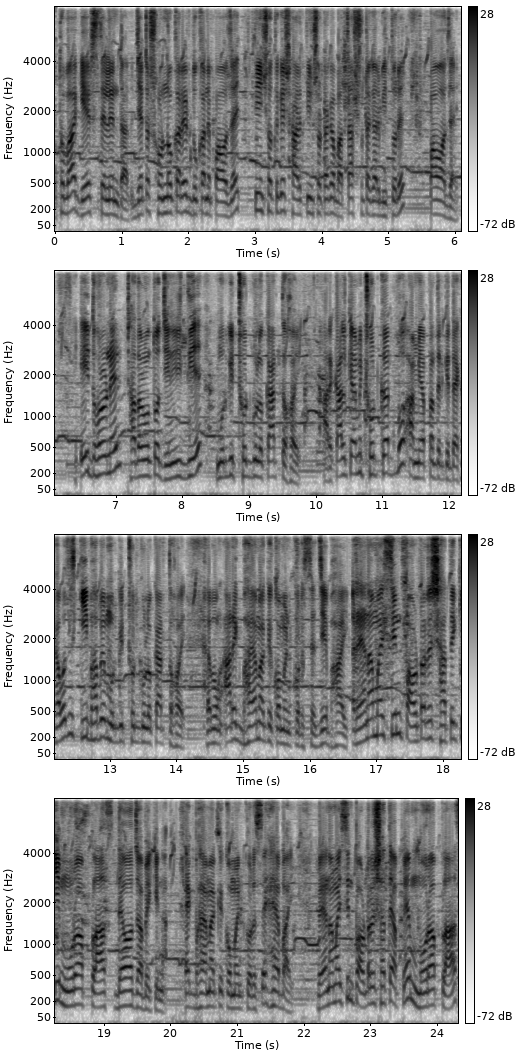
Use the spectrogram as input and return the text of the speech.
অথবা গ্যাস সিলিন্ডার, যেটা স্বর্ণকারের দোকানে পাওয়া যায়, তিনশো থেকে সাড়ে তিনশো টাকা বা চারশো টাকার ভিতরে পাওয়া যায়। এই ধরনের সাধারণত জিনিস দিয়ে মুরগির ঠোঁটগুলো কাটতে হয়। আর কালকে আমি ঠোঁট কাটবো, আমি আপনাদেরকে দেখাবো যে কীভাবে মুরগির ঠোঁটগুলো কাটতে হয়। এবং আরেক ভাই আমাকে কমেন্ট করেছে যে, ভাই রেনামাইসিন পাউডারের সাথে কি মোরা প্লাস দেওয়া যাবে কিনা? এক ভাই আমাকে কমেন্ট করেছে হ্যাঁ ভাই রেনামাইসিন পাউডারের সাথে আপনি মোরা প্লাস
